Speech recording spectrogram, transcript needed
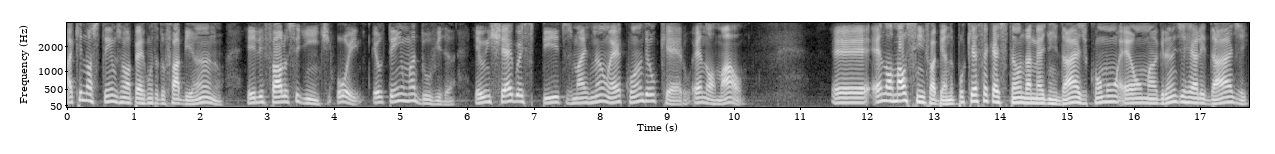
Aqui nós temos uma pergunta do Fabiano. Ele fala o seguinte: Oi, eu tenho uma dúvida. Eu enxergo espíritos, mas não é quando eu quero. É normal? É, é, normal sim, Fabiano, porque essa questão da mediunidade, como é uma grande realidade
